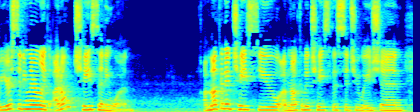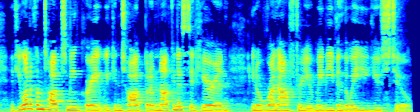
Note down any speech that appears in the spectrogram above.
but you're sitting there like, I don't chase anyone. I'm not going to chase you. I'm not going to chase this situation. If you want to come talk to me, great, we can talk, but I'm not going to sit here and you know, run after you, maybe even the way you used to,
